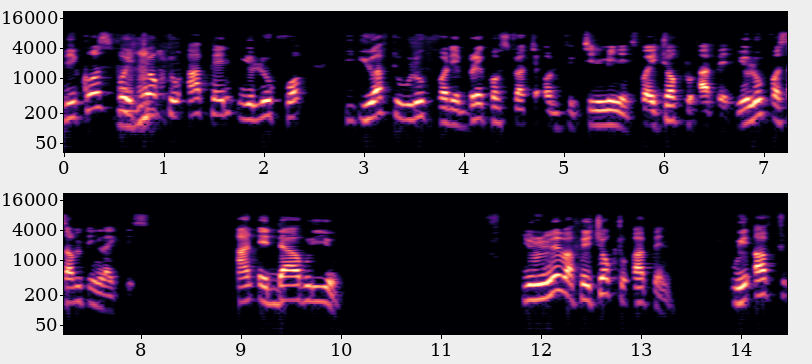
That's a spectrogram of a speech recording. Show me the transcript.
Because for Mhm. a choke to happen, you look for you have to look for the break of structure on 15 minutes for a choke to happen. You look for something like this and a W. You remember for a choke to happen, we have to,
